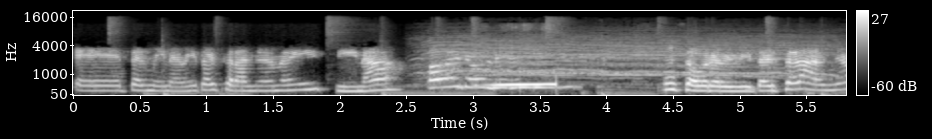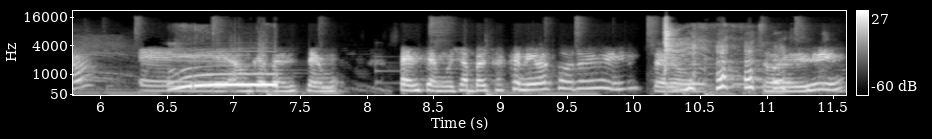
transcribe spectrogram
eh, terminé mi tercer año de medicina. Finally. Sobreviví tercer año. eh, Uh. Aunque pensé, pensé muchas veces que no iba a sobrevivir, pero sobreviví.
